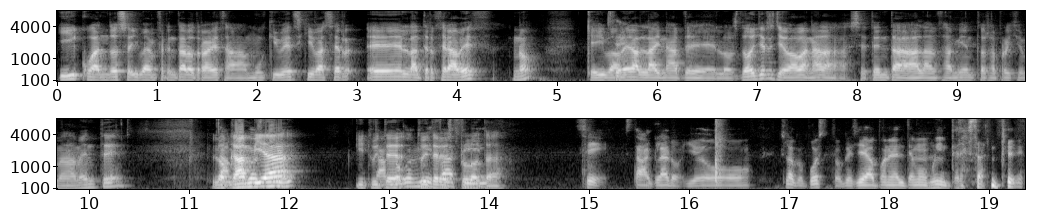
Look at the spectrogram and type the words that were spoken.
Y cuando se iba a enfrentar otra vez a Mookie Betts, que iba a ser eh, la tercera vez, ¿no? Que iba a ver al line-up de los Dodgers. Llevaba nada, 70 lanzamientos aproximadamente. Lo cambia y Twitter, Twitter explota. Sí, está claro. Yo es lo que he puesto, que se iba a poner el tema muy interesante.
